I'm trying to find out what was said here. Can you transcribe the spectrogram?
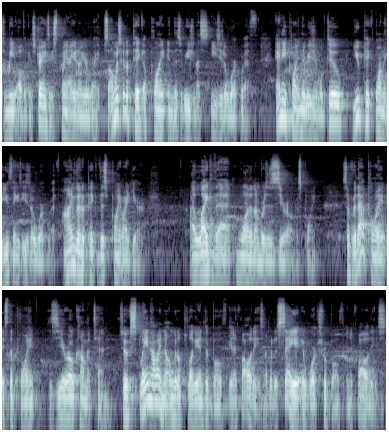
to meet all the constraints. Explain how you know you're right. So I'm just going to pick a point in this region that's easy to work with. Any point in the region will do. You pick one that you think is easy to work with. I'm going to pick this point right here. I like that one of the numbers is 0 at this point. So for that point, it's the point 0, comma 10. To explain how I know, I'm going to plug it into both inequalities. And I'm going to say it, it works for both inequalities.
